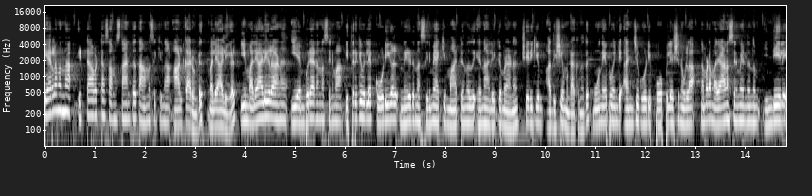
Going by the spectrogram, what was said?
കേരളം എന്ന ഇട്ടാവട്ട സംസ്ഥാനത്ത് താമസിക്കുന്ന ആൾക്കാരുണ്ട് മലയാളികൾ. ഈ മലയാളികളാണ് ഈ എമ്പുരാൻ എന്ന സിനിമ ഇത്രയ്ക്ക് വലിയ കോടികൾ നേടുന്ന സിനിമയാക്കി മാറ്റുന്നത് എന്ന് ആലോചിക്കുമ്പോഴാണ് ശരിക്കും അതിശയമുണ്ടാക്കുന്നത്. മൂന്നേ പോയിന്റ് അഞ്ച് കോടി പോപ്പുലേഷൻ ഉള്ള നമ്മുടെ മലയാള സിനിമയിൽ നിന്നും ഇന്ത്യയിലെ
